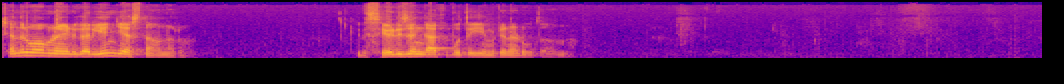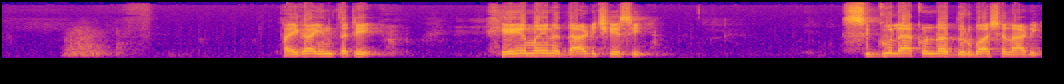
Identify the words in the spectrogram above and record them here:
చంద్రబాబు నాయుడు గారు ఏం చేస్తా ఉన్నారు? ఇది సేడిజం కాకపోతే ఏమిటని అడుగుతా ఉన్నా. పైగా ఇంతటి హేయమైన దాడి చేసి సిగ్గు లేకుండా దుర్భాషలాడి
